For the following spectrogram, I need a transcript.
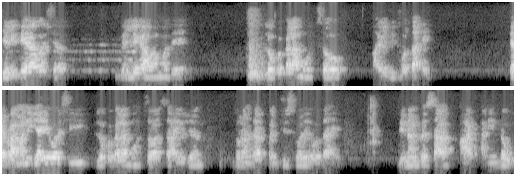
गेली तेरा वर्ष बेल्ले गावामध्ये लोककला महोत्सव आयोजित होत आहे. त्याप्रमाणे याही वर्षी लोककला महोत्सवाचं आयोजन दोन हजार पंचवीसमध्ये होत आहे. दिनांक सात आठ आणि नऊ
